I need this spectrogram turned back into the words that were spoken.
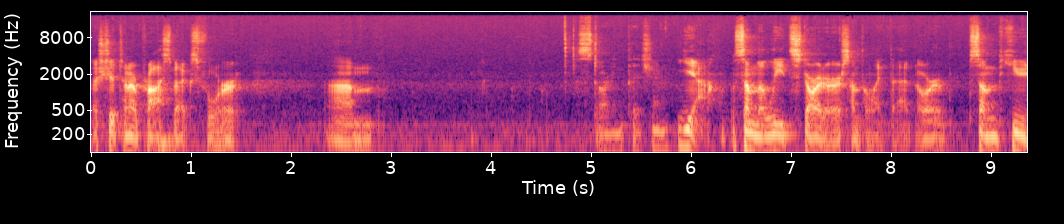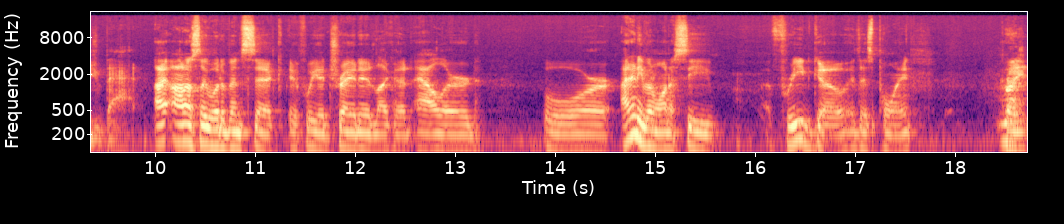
a shit ton of prospects for Um, Starting pitching. yeah some elite starter or something like that or some huge bat. I honestly would have been sick if we had traded like an Allard, or I didn't even want to see Fried go at this point. Right.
